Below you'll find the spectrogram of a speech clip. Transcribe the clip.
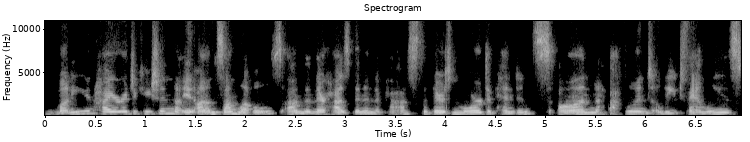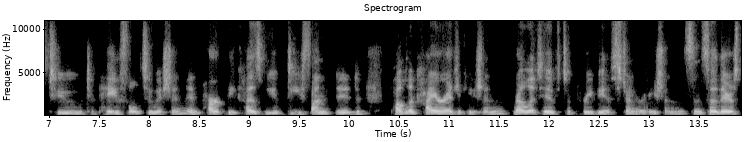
money in higher education on some levels um, than there has been in the past. That there's more dependence on affluent elite families to to pay full tuition, in part because we've defunded public higher education relative to previous generations, and so there's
